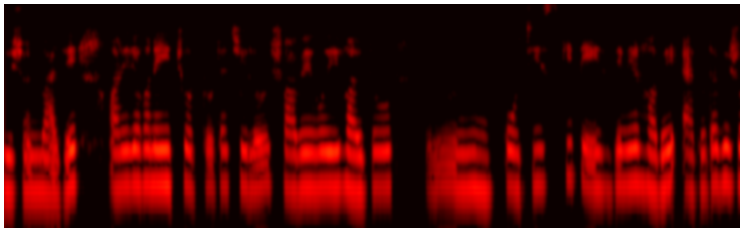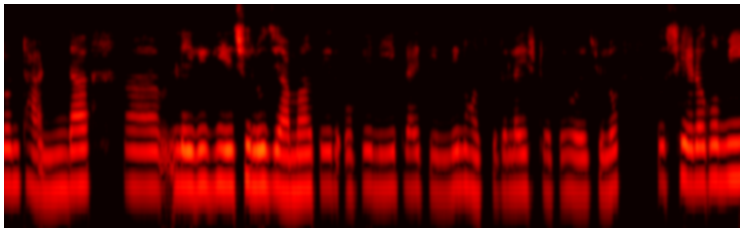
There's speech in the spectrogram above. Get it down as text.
ভীষণ বাজে। অনি যখন এই ছোট্টটা ছিল, সবে ওই হয়তো পঁচিশ কি তেইশ দিনের হবে, এতটা ভীষণ ঠান্ডা লেগে গিয়েছিল যে, আমাদের ওকে নিয়ে প্রায় তিন দিন হসপিটালাইজড হতে হয়েছিল। তো সেরকমই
